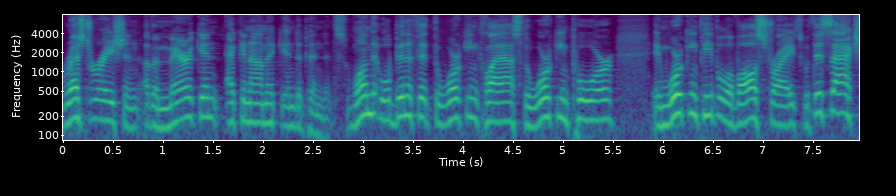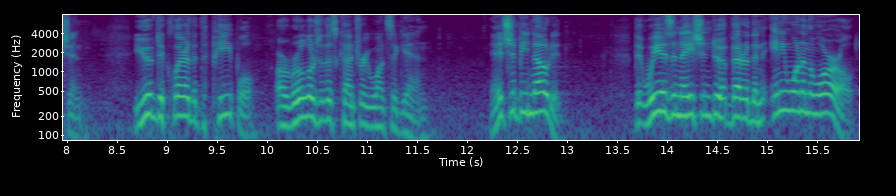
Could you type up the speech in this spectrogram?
restoration of American economic independence, one that will benefit the working class, the working poor, and working people of all stripes. With this action, you have declared that the people are rulers of this country once again. And it should be noted that we as a nation do it better than anyone in the world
